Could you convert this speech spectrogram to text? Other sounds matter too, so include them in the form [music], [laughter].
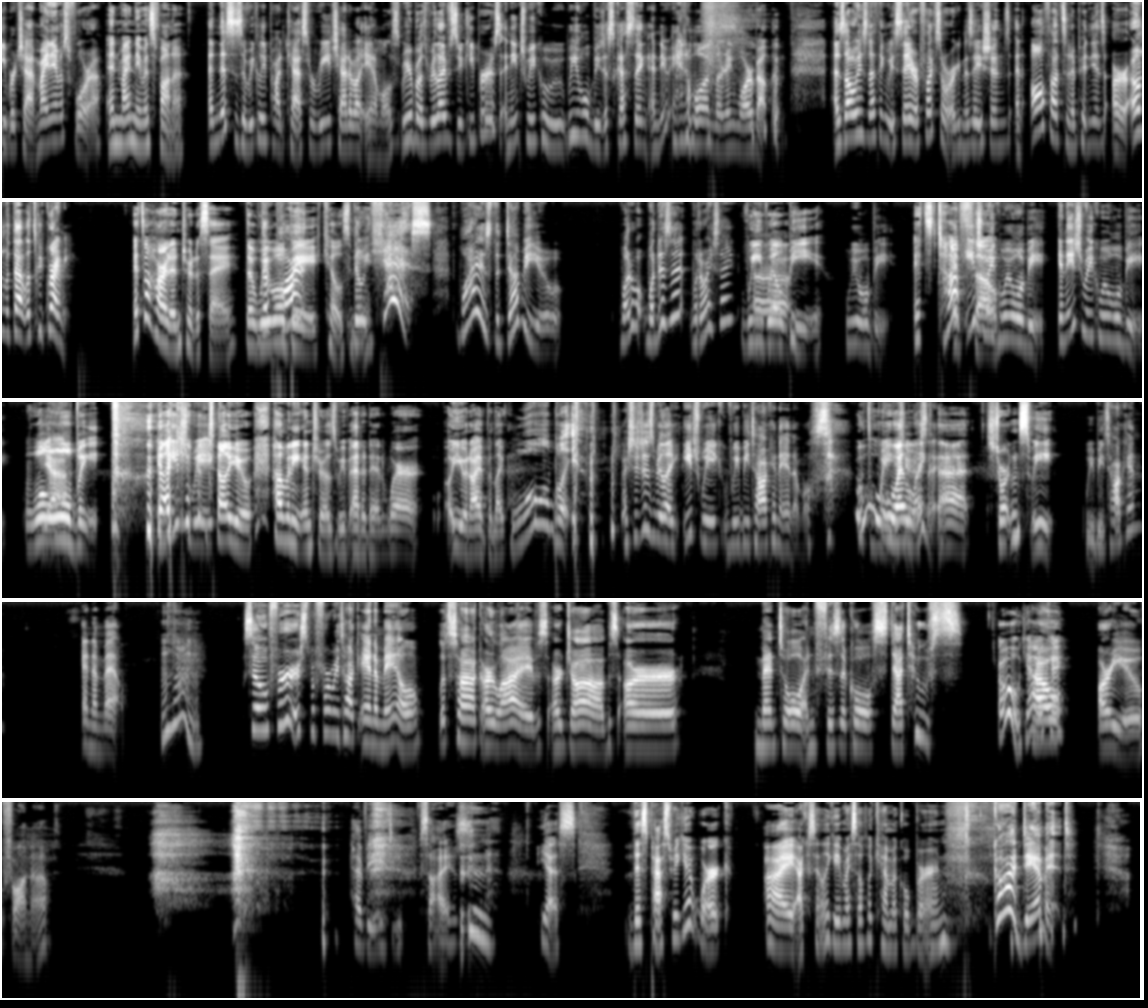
Zookeeper Chat. My name is Flora, And my name is Fauna. and this is a weekly podcast where we chat about animals. We are both real life zookeepers, and each week we we will be discussing a new [laughs] animal and learning more about them. [laughs] As always, nothing we say reflects our organizations, and all thoughts and opinions are our own. With that, let's get grimy. It's a hard intro to say. The we The will part- be kills me. The- yes. Why is the W? What what is it? What do I say? we Uh, will be. We will be. It's tough and each though. week we will be. And each week we will be. We'll Yeah. be. [laughs] I each can't week- tell you how many intros we've edited where you and I have been like, "We'll be." [laughs] I should just be like each week we be talking animals. [laughs] Ooh, I like that. Short and sweet. we be talking animal. Mm-hmm. So first, before we talk animal, let's talk our lives, our jobs, our mental and physical status. Oh yeah. How Okay. are you, Fauna? Heavy, deep sighs. [clears throat] yes. This past week at work, I accidentally gave myself a chemical burn. [laughs] God damn it.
